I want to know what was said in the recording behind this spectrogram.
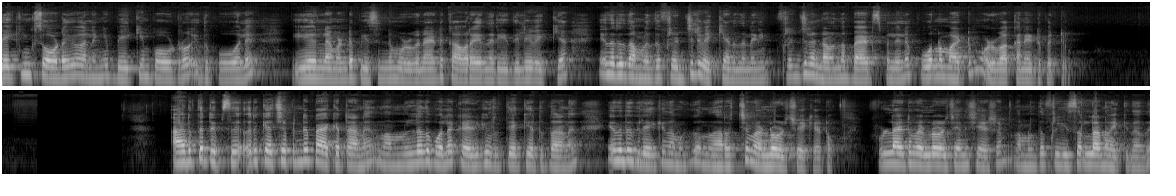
ബേക്കിംഗ് സോഡയോ അല്ലെങ്കിൽ ബേക്കിംഗ് പൗഡറോ ഇതുപോലെ ഈ ഒരു ലെമണിന്റെ പീസിന്റെ മുഴുവനായിട്ട് കവർ ചെയ്യുന്ന രീതിയിൽ വെക്കുക. എന്നിട്ട് നമ്മളിത് ഫ്രിഡ്ജിൽ വെക്കുകയാണെന്നുണ്ടെങ്കിൽ ഫ്രിഡ്ജിലുണ്ടാവുന്ന ബാഡ് സ്മെല്ലിനെ പൂർണമായിട്ടും ഒഴിവാക്കാനായിട്ട് പറ്റും. അടുത്ത ടിപ്സ് ഒരു കെച്ചപ്പിന്റെ പാക്കറ്റാണ് നല്ലതുപോലെ കഴുകി വൃത്തിയാക്കി എടുത്തതാണ് എന്നിട്ട് ഇതിലേക്ക് നമുക്ക് നിറച്ച് വെള്ളം ഒഴിച്ച് വെക്കാം കേട്ടോ. ഫുള്ളായിട്ട് വെള്ളം ഒഴിച്ചതിന് ശേഷം നമ്മളിത് ഫ്രീസറിലാണ് വെക്കുന്നത്.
